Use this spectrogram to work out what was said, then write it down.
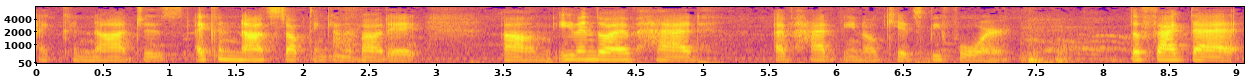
I could not just i could not stop thinking about it. Um, even though i've had i've had you know kids before the fact that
